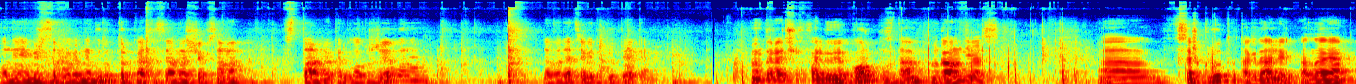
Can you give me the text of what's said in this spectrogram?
вони між собою не будуть торкатися, але щоб саме вставити блок живлення, доведеться відкрутити. Ну, до речі, хвалює корпус, да? Е, все ж круто, так далі, але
